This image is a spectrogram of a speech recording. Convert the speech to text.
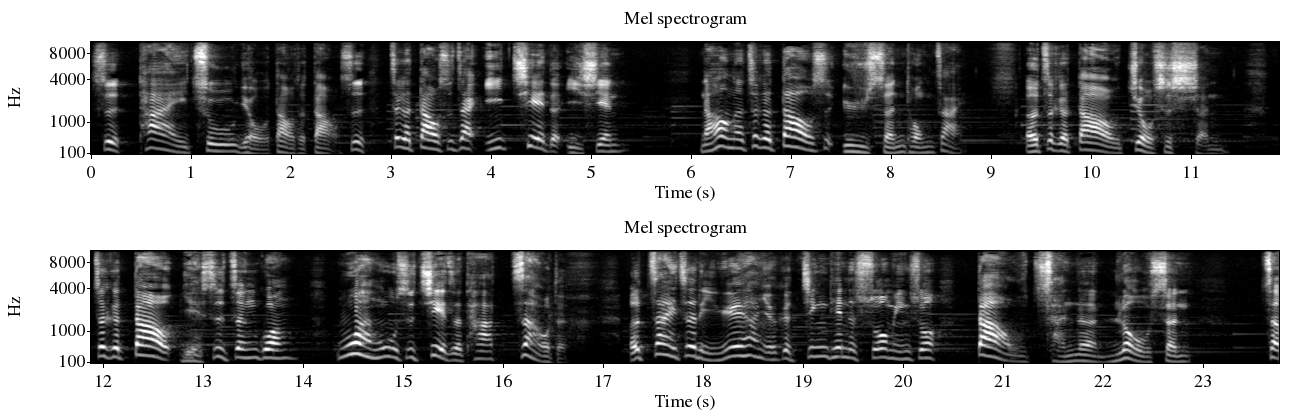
是太初有道的“道”，是这个“道”是在一切的以先。然后呢，这个道是与神同在，而这个道就是神，这个道也是真光，万物是借着它造的。而在这里，约翰有一个今天的说明，说道成了肉身，这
